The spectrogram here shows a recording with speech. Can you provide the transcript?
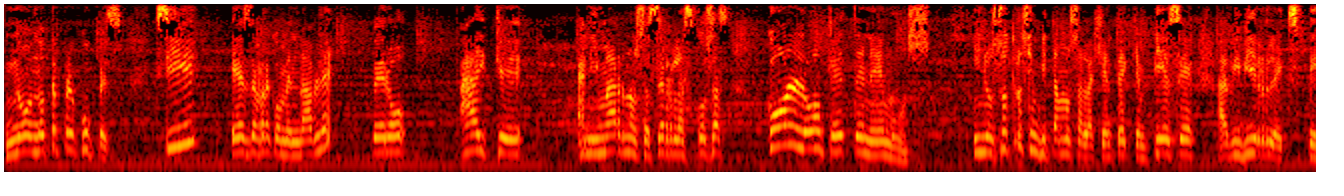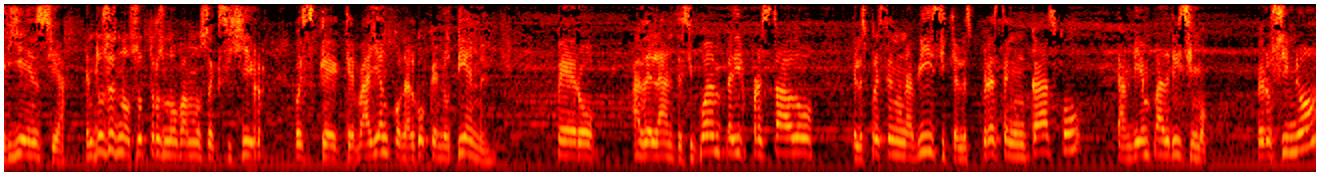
no, no te preocupes. Sí es recomendable, pero hay que animarnos a hacer las cosas con lo que tenemos. Y nosotros invitamos a la gente que empiece a vivir la experiencia. Entonces nosotros no vamos a exigir pues que, que vayan con algo que no tienen. Pero adelante. Si pueden pedir prestado, que les presten una bici, que les presten un casco, también padrísimo. Pero si no,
